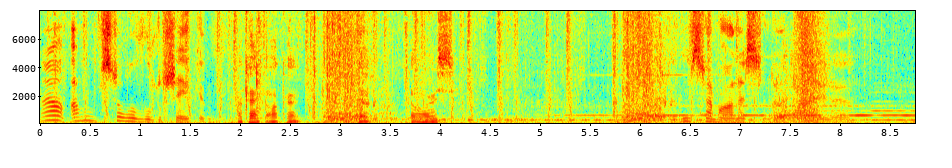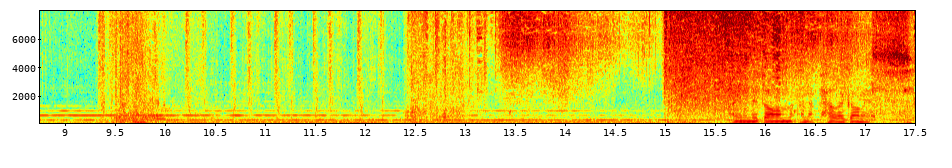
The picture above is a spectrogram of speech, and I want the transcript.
Well, I'm still a little shaken. Okay, okay. Yeah, no worries. At least I'm honest and don't try to. And a Pelagornis.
